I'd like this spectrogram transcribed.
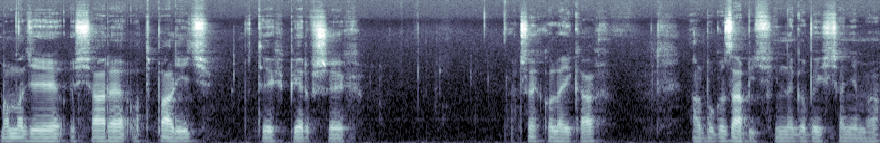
Mam nadzieję siarę odpalić w tych pierwszych trzech kolejkach albo go zabić. Innego wyjścia nie ma.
